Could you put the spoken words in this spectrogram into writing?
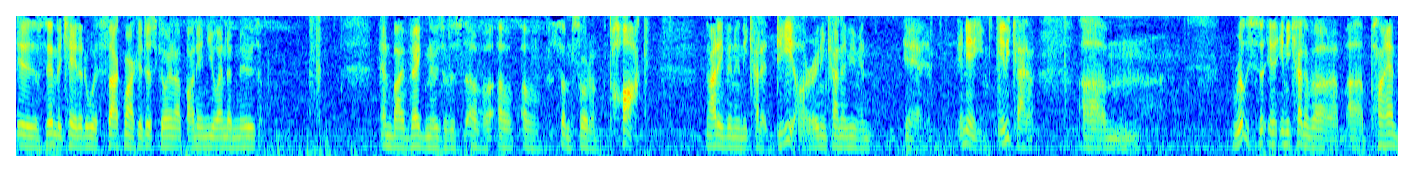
is indicated with stock market just going up on innuendo news and by vague news of, of, of, of some sort of talk, not even any kind of deal or any kind of even yeah, any any kind of um, really any kind of a, a, planned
